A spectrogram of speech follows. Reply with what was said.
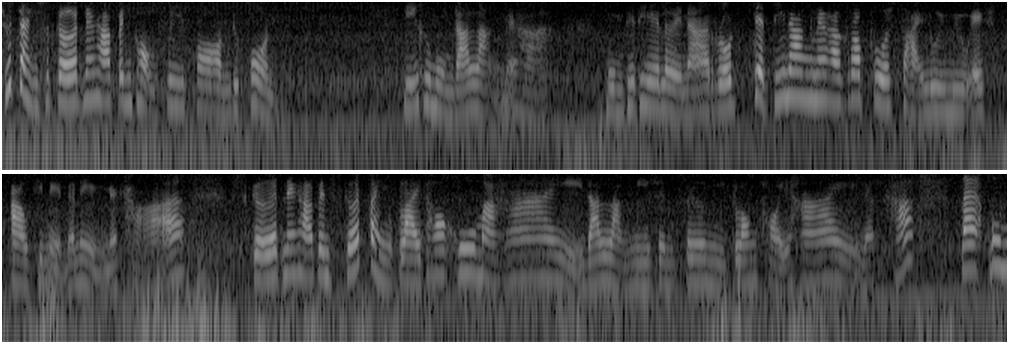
ชุดแต่งสเกิร์ตนะคะ เป็นของฟรีฟอร์มทุกคน นี่คือมุมด้านหลังนะคะ มุมเท่ๆเลยนะ รถ 7 ที่นั่งนะคะ ครอบครัวสายลุย m u X Ultimate นั่นเองนะคะสเกิร์ตนะคะ เป็นสเกิร์ตแต่งปลายท่อคู่มาให้ ด้านหลังมีเซ็นเซอร์มีกล้องถอยให้นะคะ แตะปุ่ม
